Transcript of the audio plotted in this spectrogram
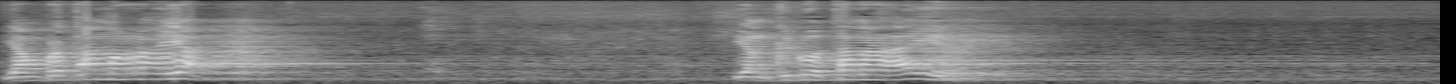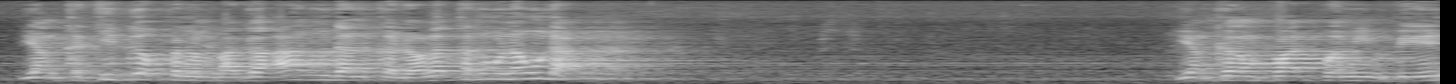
Yang pertama rakyat. Yang kedua tanah air. Yang ketiga perlembagaan dan kedaulatan undang-undang. Yang keempat pemimpin.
